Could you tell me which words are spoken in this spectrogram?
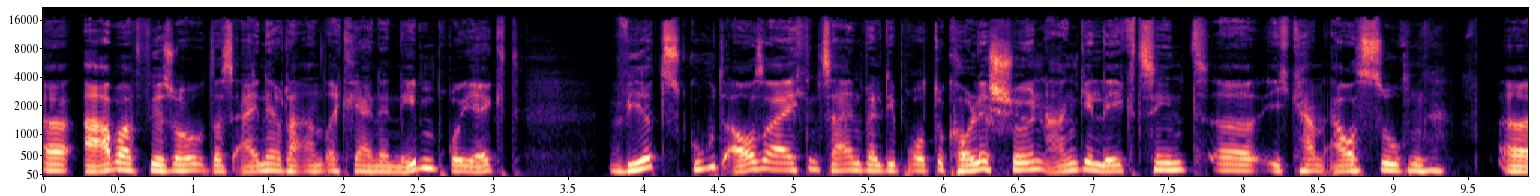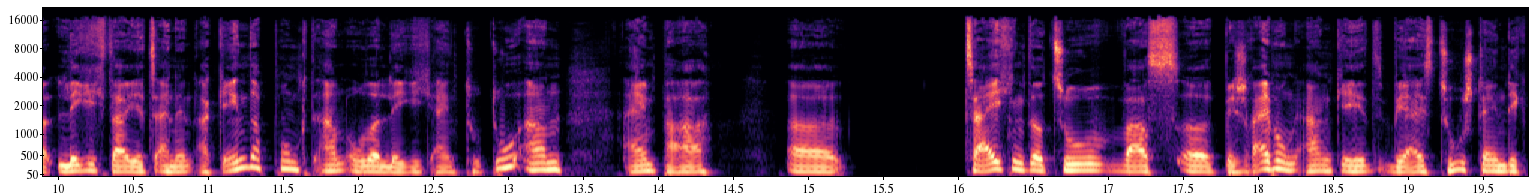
Äh, aber für so das eine oder andere kleine Nebenprojekt wird es gut ausreichend sein, weil die Protokolle schön angelegt sind. Äh, ich kann aussuchen, lege ich da jetzt einen Agendapunkt an oder lege ich ein To-Do an, ein paar Zeichen dazu, was äh, Beschreibung angeht, wer ist zuständig,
